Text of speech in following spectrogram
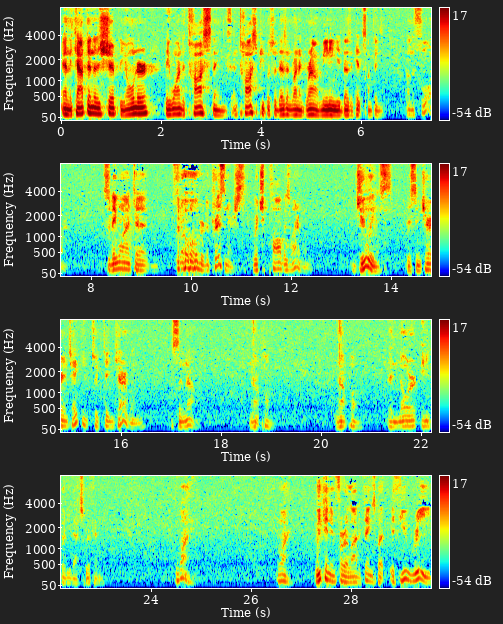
And the captain of the ship, the owner, they wanted to toss things and toss people so it doesn't run aground, meaning it doesn't hit something on the floor. So they wanted to throw over the prisoners, which Paul was one of them. Julius, the centurion taking, took, taking care of him, said, no, not Paul. Not Paul. And nor anybody that's with him. Why? Why? We can infer a lot of things, but if you read,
